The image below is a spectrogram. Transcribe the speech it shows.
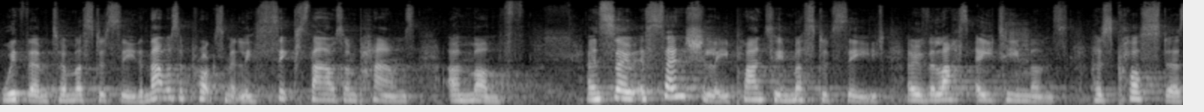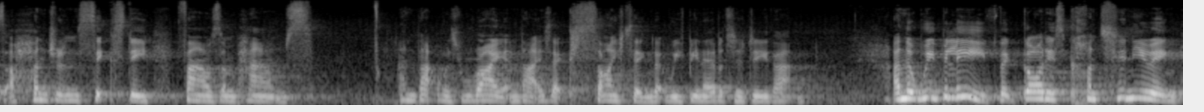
with them to mustard seed, and that was approximately £6,000 a month. And so essentially, planting mustard seed over the last 18 months has cost us £160,000. And that was right, and that is exciting that we've been able to do that. And that we believe that God is continuing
